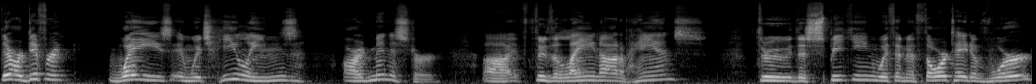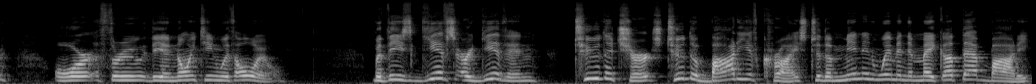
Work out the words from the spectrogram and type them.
There are different ways in which healings are administered uh, through the laying out of hands, through the speaking with an authoritative word, or through the anointing with oil. But these gifts are given to the church, to the body of Christ, to the men and women that make up that body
